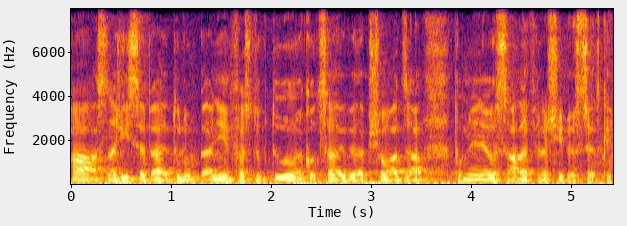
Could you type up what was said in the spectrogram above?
a snaží se právě tu dopravní infrastrukturu jako celek vylepšovat za poměrně rozsáhlé finanční prostředky.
